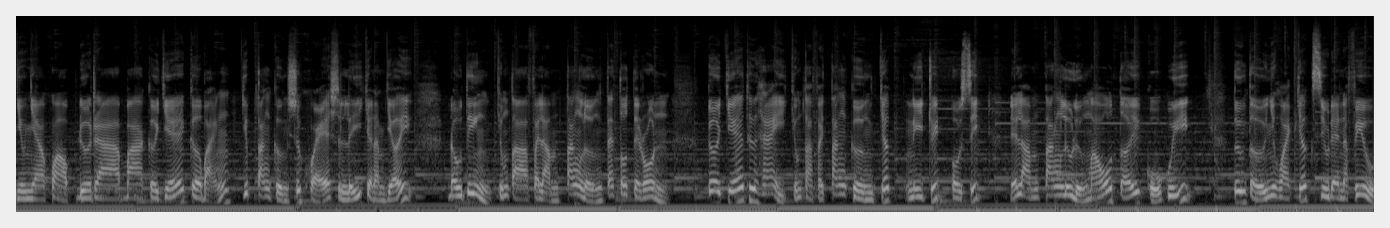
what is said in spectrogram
nhiều nhà khoa học đưa ra ba cơ chế cơ bản giúp tăng cường sức khỏe sinh lý cho nam giới. Đầu tiên, chúng ta phải làm tăng lượng testosterone. Cơ chế thứ hai, chúng ta phải tăng cường chất nitric oxide để làm tăng lưu lượng máu tới củ quý. Tương tự như hoạt chất sildenafil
